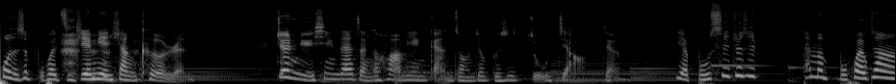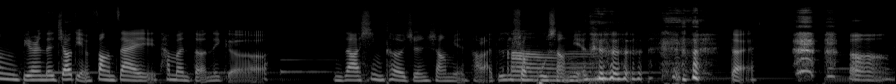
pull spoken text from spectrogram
或者是不会直接面向客人。就女性在整个画面感中就不是主角，这样也不是，就是他们不会让别人的焦点放在他们的那个你知道性特征上面。好了，就是胸部上面。Uh、对，嗯，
